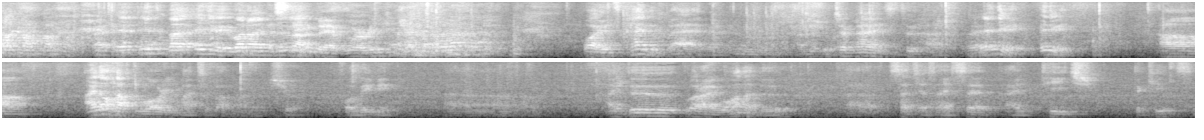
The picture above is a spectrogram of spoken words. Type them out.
And- and- but anyway, what I'm That's doing. not that bad worry. Well, it's kind of bad. I mean, Japan is too high. But anyway, anyway, uh, I don't have to worry much about money Sure. For living. Uh, I do what I want to do, uh, such as I said, I teach the kids,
